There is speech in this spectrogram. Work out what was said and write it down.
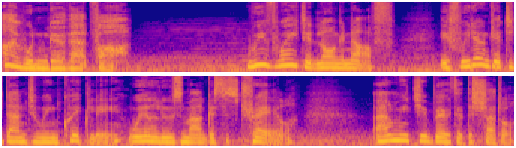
I wouldn't go that far. We've waited long enough. If we don't get to Dantooine quickly, we'll lose Malgus's trail. I'll meet you both at the shuttle.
